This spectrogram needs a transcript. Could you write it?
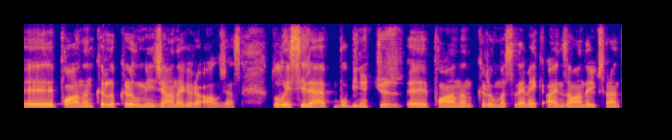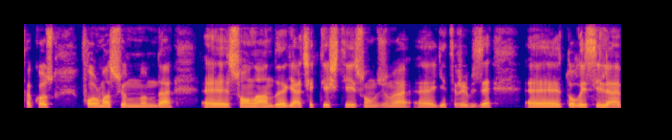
e, puanın kırılıp kırılmayacağına göre alacağız. Dolayısıyla bu 1300 e, puanın kırılması demek aynı zamanda yükselen takoz formasyonunun da e, sonlandığı, gerçekleştiği sonucuna e, getirir bizi. E, dolayısıyla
